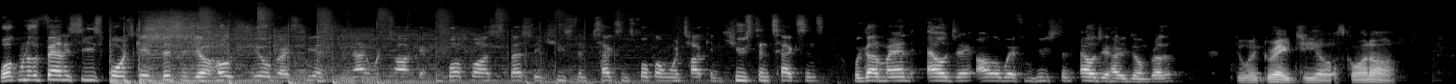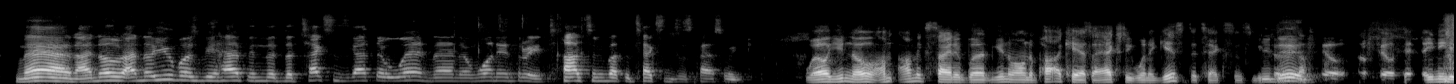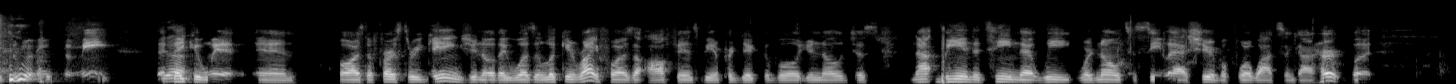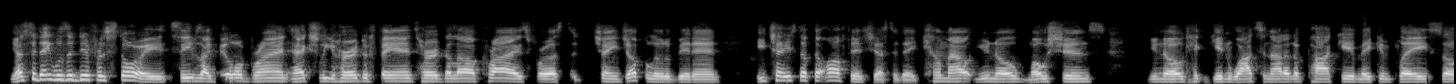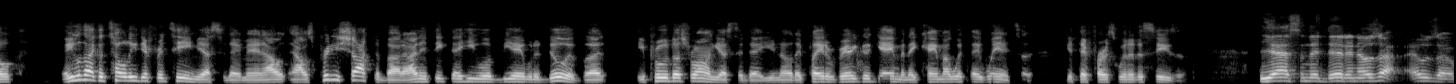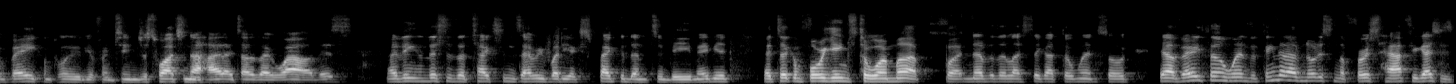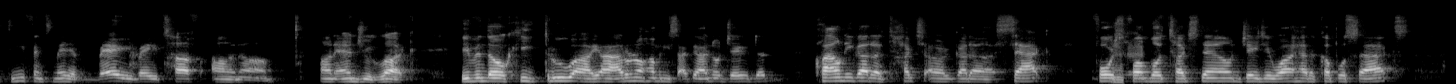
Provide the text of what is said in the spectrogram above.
Welcome to the Fantasy Sports Cave. This is your host, Gio Garcia. Tonight we're talking football, especially Houston Texans football. We're talking Houston Texans. We got my man LJ all the way from Houston. LJ, how you doing, brother? Doing great, Gio. What's going on? Man, I know I know you must be happy that the Texans got their win, man. They're one in three. Talk to me about the Texans this past week. Well, you know, I'm I'm excited, but you know, on the podcast, I actually went against the Texans because I felt I felt that they needed to prove to me that yeah. they could win. And as far as the first three games, you know, they wasn't looking right. As far as the offense being predictable, you know, just not being the team that we were known to see last year before Watson got hurt. But yesterday was a different story. It seems like Bill O'Brien actually heard the fans, heard the loud cries for us to change up a little bit, and he changed up the offense yesterday. Come out, you know, motions, you know, getting Watson out of the pocket, making plays. So he looked like a totally different team yesterday, man. I was I was pretty shocked about it. I didn't think that he would be able to do it, but he proved us wrong yesterday. You know, they played a very good game and they came out with their win to get their first win of the season. Yes, and they did, and it was a it was a very completely different team. Just watching the highlights, I was like, wow, this. I think this is the Texans everybody expected them to be. Maybe it, it took them four games to warm up, but nevertheless they got the win. So yeah, very thorough win. The thing that I've noticed in the first half, you guys' defense made it very very tough on um, on Andrew Luck. Even though he threw, I I don't know how many. I think I know Jay Clowney got a touch or got a sack forced mm-hmm. fumble, touchdown. J.J. Watt had a couple sacks.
